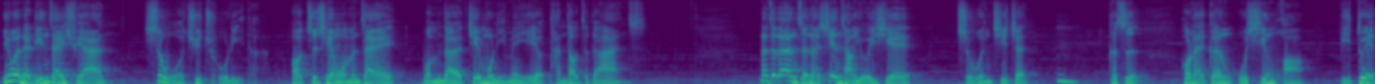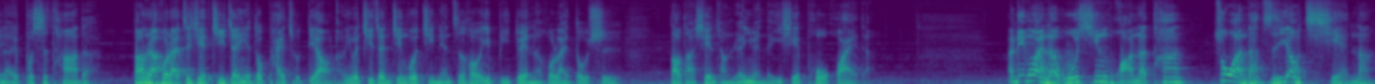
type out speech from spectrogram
因为呢林宅血案是我去处理的。哦，之前我们在我们的节目里面也有谈到这个案子。”那这个案子呢，现场有一些指纹基证，嗯，可是后来跟吴新华比对呢，不是他的。当然，后来这些基证也都排除掉了，因为基证经过几年之后一比对呢，后来都是到达现场人员的一些破坏的。那另外呢，吴新华呢，他作案他只是要钱呐，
